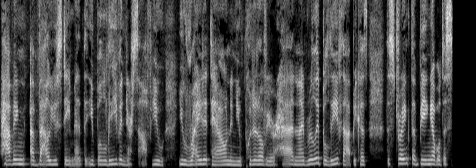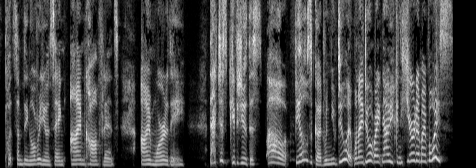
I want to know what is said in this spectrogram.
having a value statement that you believe in yourself. You, you write it down and you put it over your head. And I really believe that because the strength of being able to put something over you and saying, I'm confident, I'm worthy, that just gives you this, oh, it feels good when you do it. When I do it right now, you can hear it in my voice.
